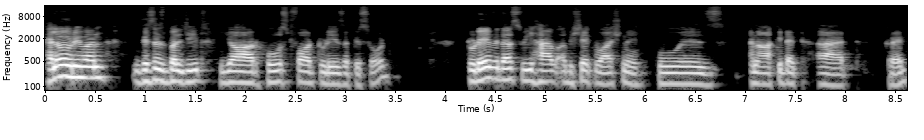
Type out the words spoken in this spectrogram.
Hello, everyone. This is Baljit, your host for today's episode. Today, with us, we have Abhishek Varshney, who is an architect at Cred.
